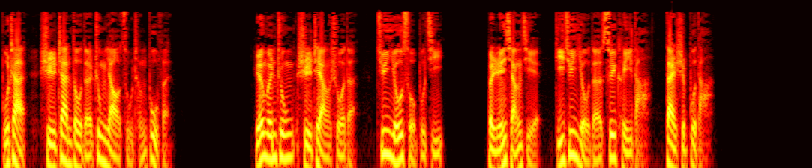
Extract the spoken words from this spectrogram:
不战是战斗的重要组成部分。原文中是这样说的：“军有所不击。”本人详解：敌军有的虽可以打，但是不打。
